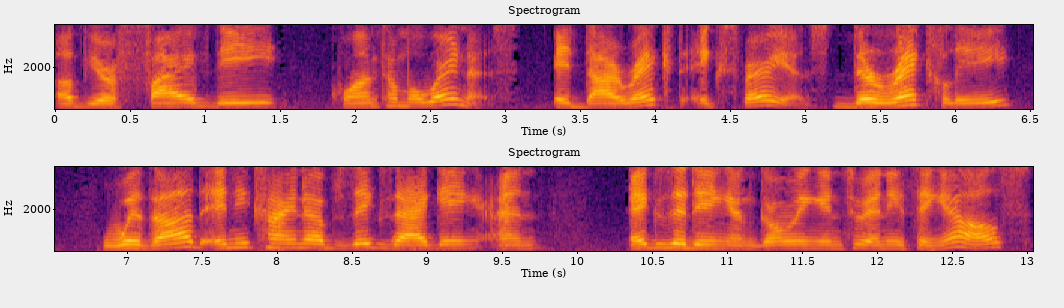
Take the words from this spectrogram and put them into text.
of your 5D quantum awareness. A direct experience, directly without any kind of zigzagging and exiting and going into anything else,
